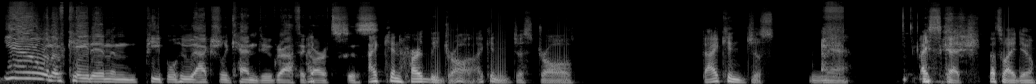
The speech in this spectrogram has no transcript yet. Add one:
you and of Caden and people who actually can do graphic I- arts. 'cause- I can hardly draw. I can just draw. I can just nah. I sketch. That's what I do.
